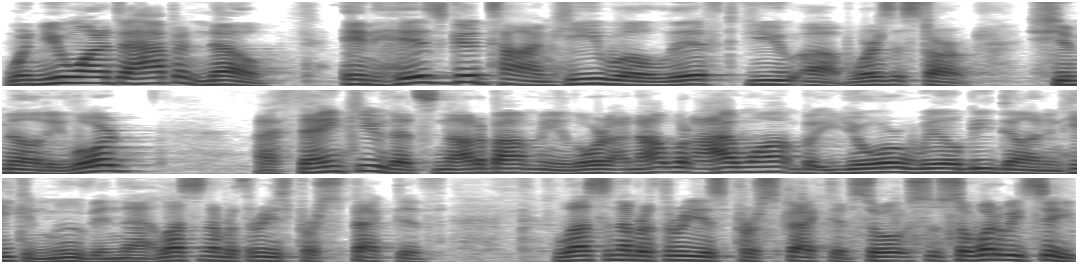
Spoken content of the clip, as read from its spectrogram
when you want it to happen, no. In his good time, he will lift you up. Where does it start? Humility. Lord, I thank you. That's not about me. Lord, not what I want, but your will be done. And he can move in that. Lesson number three is perspective. Lesson number three is perspective. So, so, so what do we see?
